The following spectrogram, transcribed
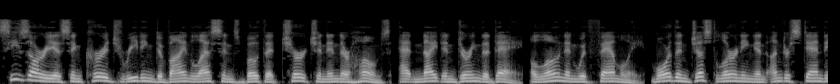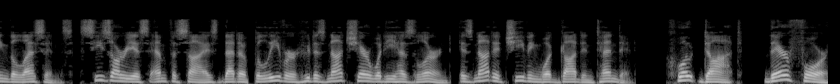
Caesarius encouraged reading divine lessons both at church and in their homes, at night and during the day, alone and with family. More than just learning and understanding the lessons, Caesarius emphasized that a believer who does not share what he has learned, is not achieving what God intended. Therefore,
